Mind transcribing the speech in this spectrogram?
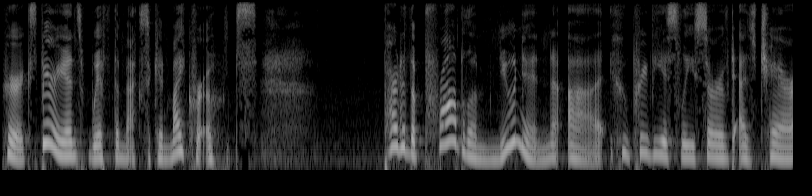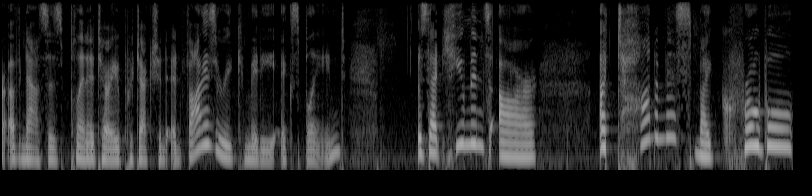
her experience with the Mexican microbes. Part of the problem, Noonan, uh, who previously served as chair of NASA's Planetary Protection Advisory Committee, explained, is that humans are autonomous microbial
